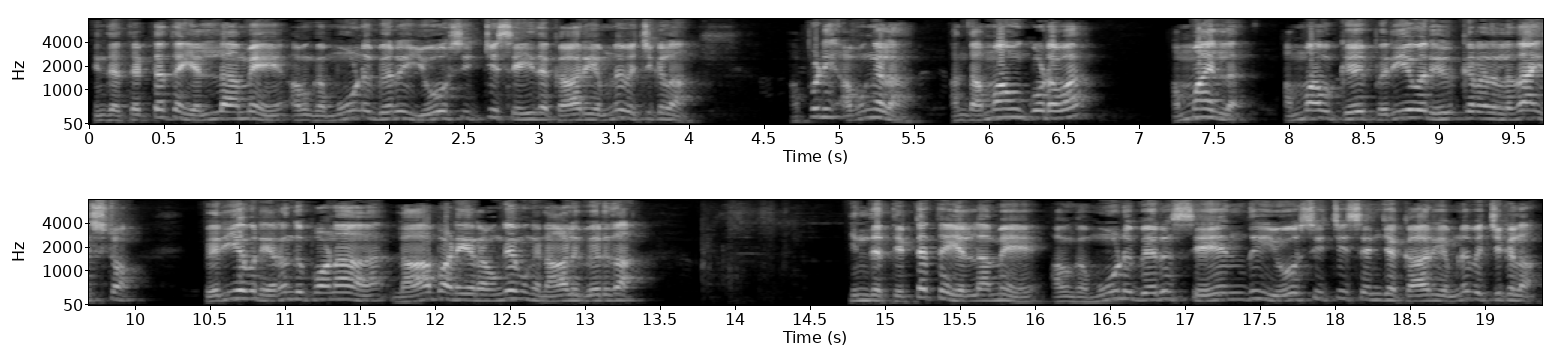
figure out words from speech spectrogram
இந்த திட்டத்தை எல்லாமே அவங்க மூணு பேரும் யோசிச்சு செய்த காரியம்னு வச்சுக்கலாம். அப்படி அவங்களா? அந்த அம்மாவும் கூடவா? அம்மா இல்ல. அம்மாவுக்கு பெரியவர் இருக்கிறதுல தான் இஷ்டம். பெரியவர் இறந்து போனா லாபம் அடைகிறவங்க இவங்க நாலு பேர் தான் இந்த திட்டத்தை எல்லாமே அவங்க மூணு பேரும் சேர்ந்து யோசிச்சு செஞ்ச காரியம்னு வச்சுக்கலாம்.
